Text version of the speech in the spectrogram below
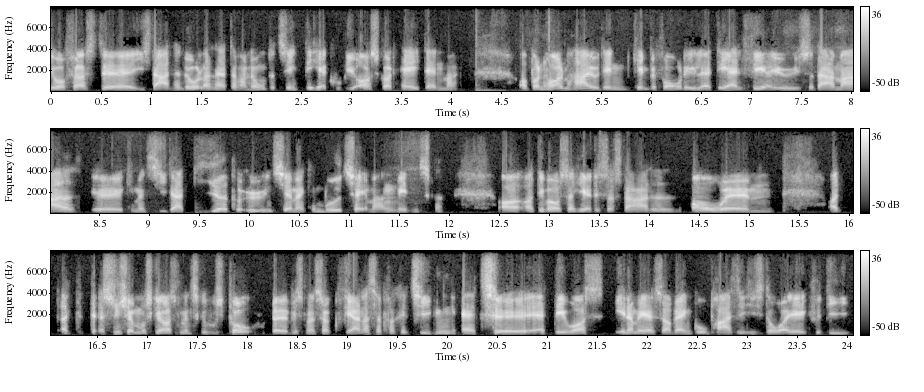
det var først øh, i starten af nullerne, at der var nogen, der tænkte, det her kunne vi også godt have i Danmark. Og Bornholm har jo den kæmpe fordel, at det er en ferieø, så der er meget, øh, kan man sige, der er gearet på øen til, at man kan modtage mange mennesker. Og, og det var jo så her, det så startede. Og, øh, og, og der synes jeg måske også, man skal huske på, øh, hvis man så fjerner sig fra kritikken, at, øh, at det jo også ender med at så være en god pressehistorie, ikke? fordi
